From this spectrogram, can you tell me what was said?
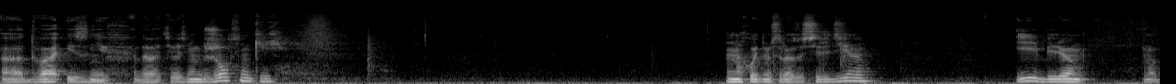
а, два из них. Давайте возьмем желтенький. Находим сразу середину. И берем вот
